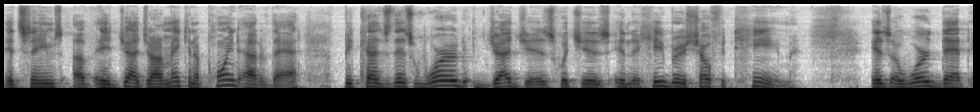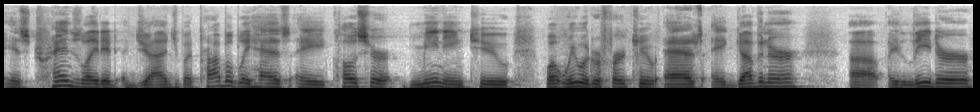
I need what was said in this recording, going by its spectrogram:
it seems, of a judge. And I'm making a point out of that because this word judges, which is in the Hebrew shophatim, is a word that is translated judge, but probably has a closer meaning to what we would refer to as a governor, uh, a leader,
